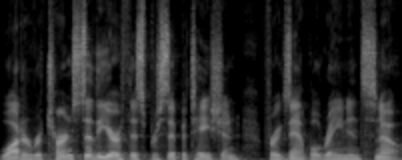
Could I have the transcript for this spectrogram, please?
Water returns to the earth as precipitation, for example, rain and snow.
